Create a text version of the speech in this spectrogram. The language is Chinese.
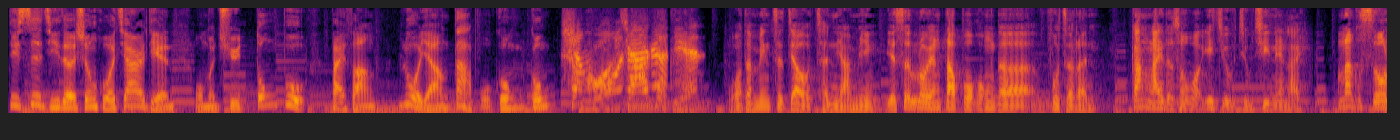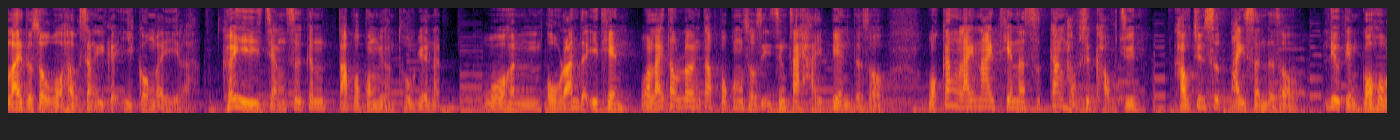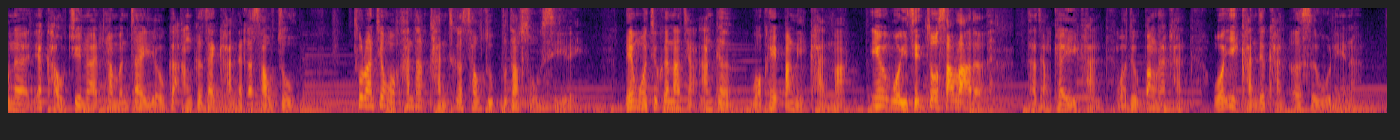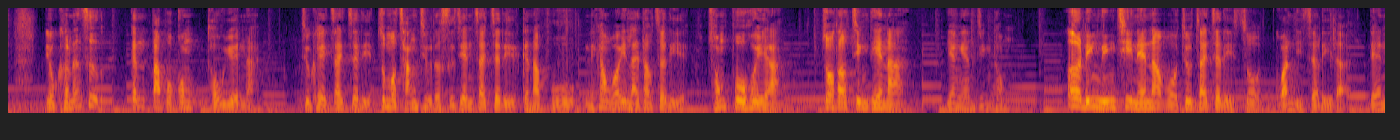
第四集的生活加热点，我们去东部拜访洛阳大伯公公。生活加热点，我的名字叫陈雅明，也是洛阳大伯公的负责人。刚来的时候，我一九九七年来，那个时候来的时候，我好像一个义工而已了，可以讲是跟大伯公有投缘了。我很偶然的一天，我来到洛阳大伯公的时候是已经在海边的时候，我刚来那一天呢是刚好是考军，考军是拜神的时候，六点过后呢要考军呢，他们在有一个安哥在砍那个烧猪，突然间我看他砍这个烧猪不大熟悉嘞，连我就跟他讲安哥，我可以帮你砍吗？因为我以前做烧腊的，他讲可以砍，我就帮他砍，我一砍就砍二十五年了，有可能是跟大伯公投缘呐。就可以在这里这么长久的时间在这里跟他服务。你看我一来到这里，从不会啊做到今天啊，样样精通。二零零七年呢，我就在这里做管理这里了，连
